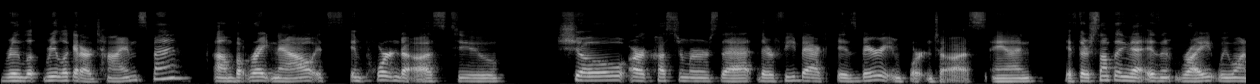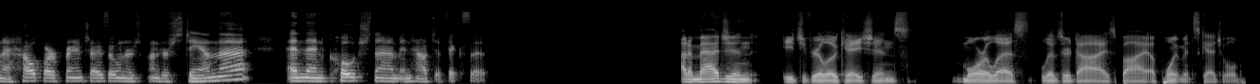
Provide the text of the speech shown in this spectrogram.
re- relook at our time spent. Um, but right now, it's important to us to show our customers that their feedback is very important to us. And if there's something that isn't right, we want to help our franchise owners understand that and then coach them in how to fix it. I'd imagine each of your locations more or less lives or dies by appointment scheduled.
